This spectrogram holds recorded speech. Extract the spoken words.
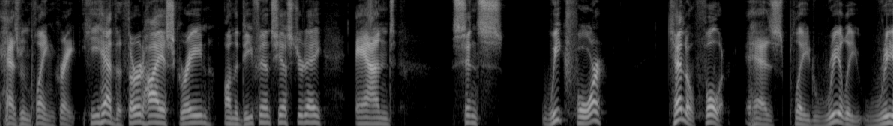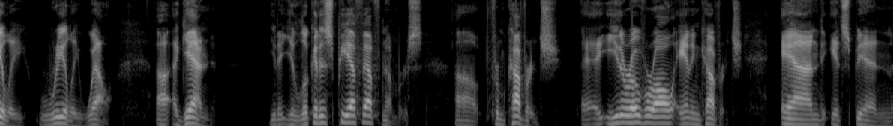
has been playing great. He had the third highest grade on the defense yesterday, and – since week four, Kendall Fuller has played really, really, really well. Uh, again, you know, you look at his PFF numbers uh, from coverage, either overall and in coverage, and it's been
